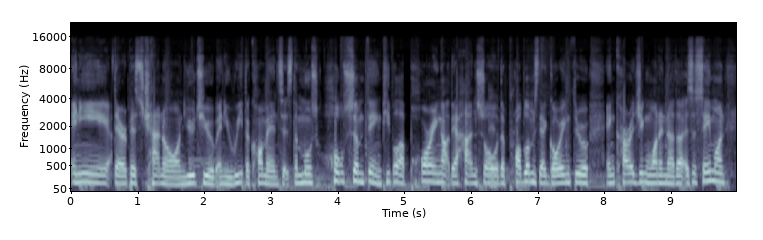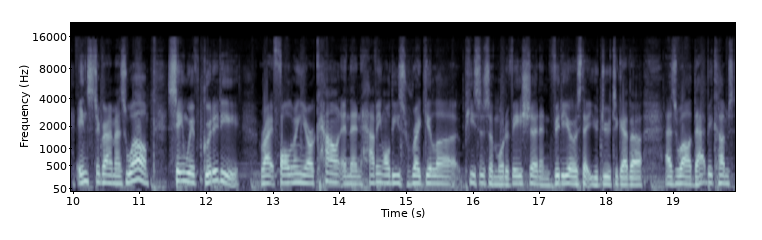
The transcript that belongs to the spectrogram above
any therapist channel on YouTube and you read the comments, it's the most wholesome thing. People are pouring out their heart and soul, the problems they're going through, encouraging one another. It's the same on Instagram as well. Same with Goodity, right? Following your account and then having all these regular pieces of motivation and videos that you do together as well. That becomes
